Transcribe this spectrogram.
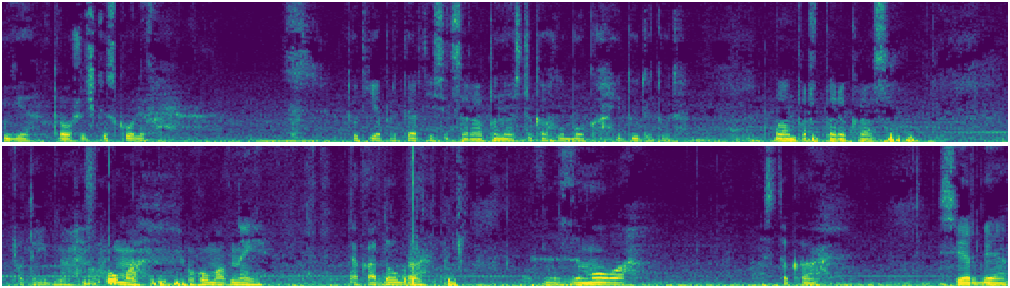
Є трошечки сколів. Тут є притертість і царапина ось така глибока. І тут, і тут. Бампер в перекрас. Потрібна гума. Гума в неї така добра, зимова. Ось така Сербія.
